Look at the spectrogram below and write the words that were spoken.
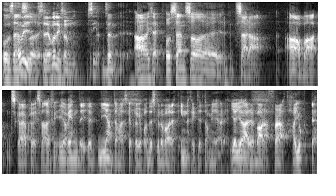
Och sen Oj, så, så det var liksom sent. ja exakt. Och sen så, så här, ja bara, ska jag plugga? Så Jag vet inte egentligen vad jag ska plugga på. Det skulle vara rätt ineffektivt om jag gör det. Jag gör det bara för att ha gjort det.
